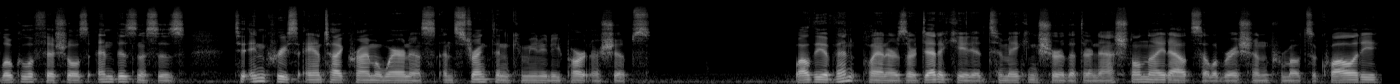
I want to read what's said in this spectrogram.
local officials, and businesses to increase anti crime awareness and strengthen community partnerships. While the event planners are dedicated to making sure that their National Night Out celebration promotes equality,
